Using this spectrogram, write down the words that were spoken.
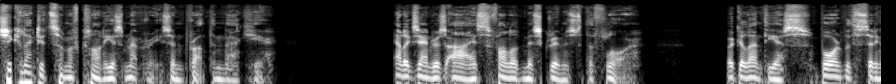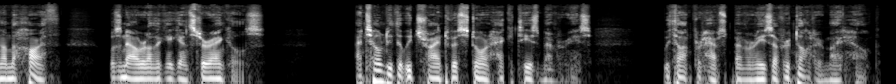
She collected some of Claudia's memories and brought them back here. Alexandra's eyes followed Miss Grimm's to the floor, where Galenthius, bored with sitting on the hearth, was now rubbing against her ankles. I told you that we tried to restore Hecate's memories. We thought perhaps memories of her daughter might help.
